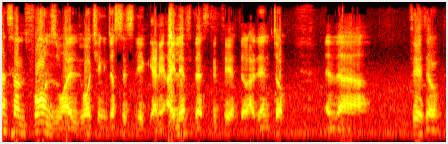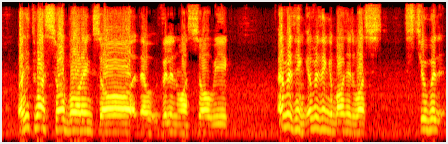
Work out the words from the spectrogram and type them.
answered phones while watching Justice League. and I left the theater. I didn't talk in the theater, but it was so boring. So the villain was so weak. Everything everything about it was stupid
